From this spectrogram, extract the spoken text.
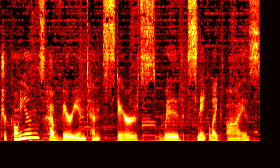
Draconians have very intense stares with snake like eyes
